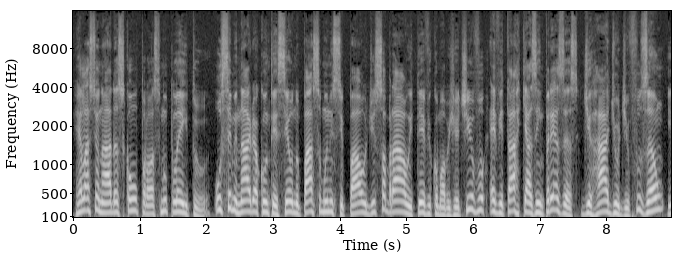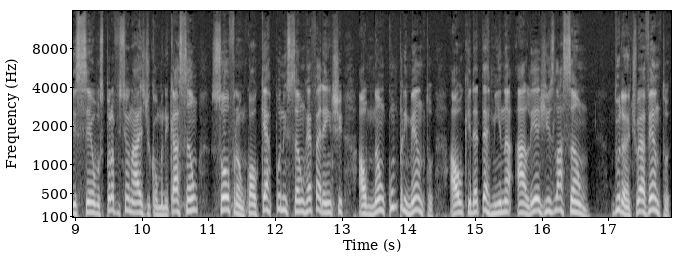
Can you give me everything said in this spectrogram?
relacionadas com o próximo pleito. O seminário aconteceu no Paço Municipal de Sobral e teve como objetivo evitar que as empresas de radiodifusão e seus profissionais de comunicação sofram qualquer punição referente ao não cumprimento ao que determina a legislação. Durante o evento,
